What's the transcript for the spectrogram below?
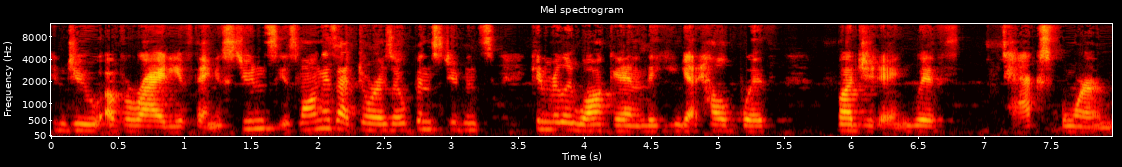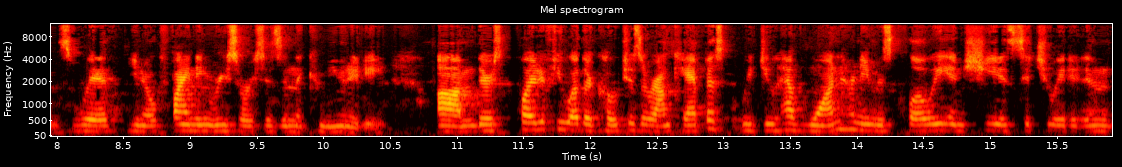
can do a variety of things. Students, as long as that door is open, students can really walk in and they can get help with budgeting, with tax forms, with you know finding resources in the community. Um, there's quite a few other coaches around campus, but we do have one. Her name is Chloe, and she is situated in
